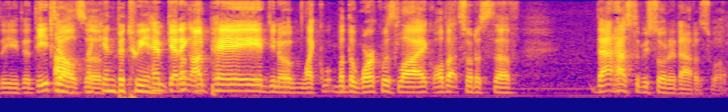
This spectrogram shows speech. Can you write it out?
the the details Oh, like of in between. him getting Okay. unpaid, you know, like what the work was like, all that sort of stuff, that has to be sorted out as well.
